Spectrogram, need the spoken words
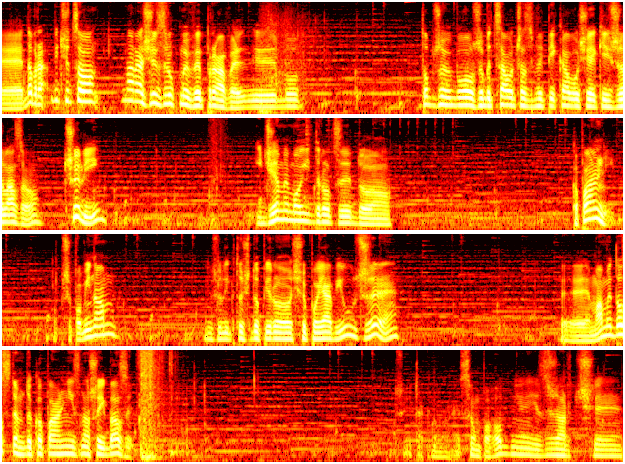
E, dobra, wiecie co? Na razie zróbmy wyprawę, y, bo dobrze by było, żeby cały czas wypiekało się jakieś żelazo. Czyli idziemy, moi drodzy, do kopalni. Przypominam, jeżeli ktoś dopiero się pojawił, że e, mamy dostęp do kopalni z naszej bazy. Czyli tak, no, są pochodnie, jest żarcie,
